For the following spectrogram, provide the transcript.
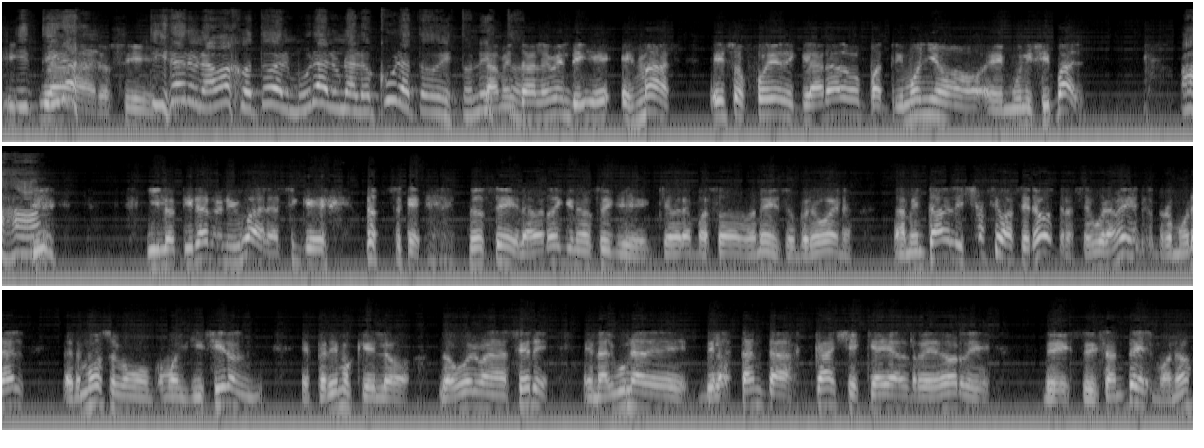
y, claro, sí. tiraron abajo todo el mural, una locura todo esto, Néstor. Lamentablemente, y es más, eso fue declarado patrimonio eh, municipal Ajá. y lo tiraron igual, así que no sé, no sé, la verdad que no sé qué, qué habrá pasado con eso, pero bueno, lamentable, ya se va a hacer otra, seguramente, otro mural hermoso como, el que hicieron, esperemos que lo, lo vuelvan a hacer en alguna de, las tantas calles que hay alrededor de, de, San Telmo, ¿no?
